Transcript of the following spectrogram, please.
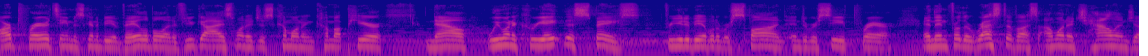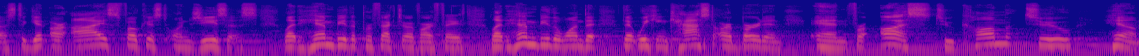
our prayer team is going to be available. And if you guys want to just come on and come up here now, we want to create this space for you to be able to respond and to receive prayer. And then for the rest of us, I want to challenge us to get our eyes focused on Jesus. Let Him be the perfecter of our faith. Let Him be the one that, that we can cast our burden and for us to come to Him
